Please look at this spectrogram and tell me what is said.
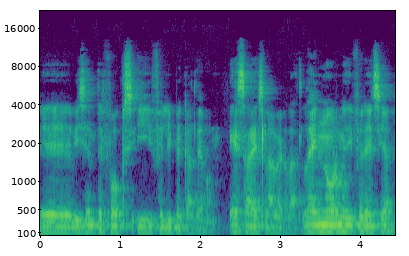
eh, Vicente Fox y Felipe Calderón. Esa es la verdad. La enorme diferencia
